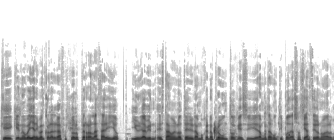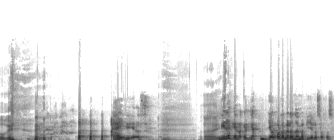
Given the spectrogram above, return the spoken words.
que, que nos veían, iban con las gafas, con los perros lazarillo, y había un- estábamos en el hotel y la mujer nos preguntó que si éramos de algún tipo de asociación o algo que... Ay, Dios. Ay, Dile que no, que yo, yo por lo menos no me maquillé los ojos.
